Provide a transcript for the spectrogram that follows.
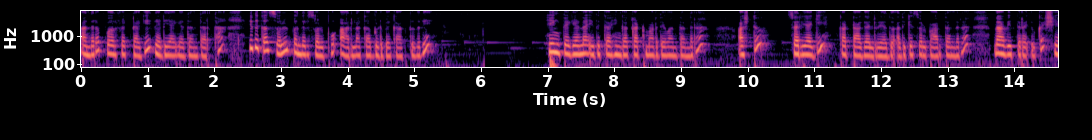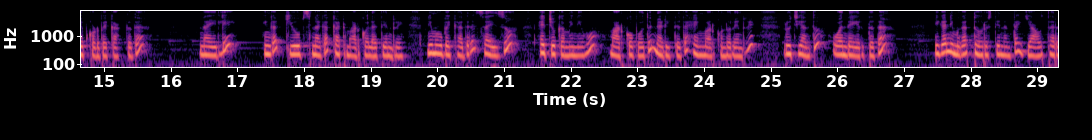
ಅಂದ್ರೆ ಪರ್ಫೆಕ್ಟಾಗಿ ರೆಡಿ ಆಗ್ಯದಂತ ಅರ್ಥ. ಇದಕ್ಕೆ ಸ್ವಲ್ಪ ಅಂದ್ರೆ ಸ್ವಲ್ಪ ಆರ್ಲಕ್ಕ ಬಿಡಬೇಕಾಗ್ತದ್ರಿ. ಹಿಂಗೆ ತೆಗೆಯೋಣ, ಇದಕ್ಕೆ ಹಿಂಗೆ ಕಟ್ ಮಾಡ್ದೇವಂತಂದ್ರೆ ಅಷ್ಟು ಸರಿಯಾಗಿ ಕಟ್ ಆಗಲ್ರಿ ಅದು. ಅದಕ್ಕೆ ಸ್ವಲ್ಪ ಆರ್ತಂದ್ರೆ ನಾವು ಈ ಥರ ಇವಕ್ಕೆ ಶೇಪ್ ಕೊಡಬೇಕಾಗ್ತದೆ. ನಾ ಇಲ್ಲಿ ಹಿಂಗೆ ಕ್ಯೂಬ್ಸ್ನಾಗ ಕಟ್ ಮಾಡ್ಕೊಳತ್ತೀನಿ ರೀ ನಿಮಗೆ ಬೇಕಾದರೆ ಸೈಜು ಹೆಚ್ಚು ಕಮ್ಮಿ ನೀವು ಮಾಡ್ಕೋಬೋದು. ನಡೀತದೆ, ಹೆಂಗೆ ಮಾಡ್ಕೊಂಡ್ರೇನ್ರಿ? ರುಚಿ ಅಂತೂ ಒಂದೇ ಇರ್ತದೆ. ಈಗ ನಿಮಗೆ ತೋರಿಸ್ತೀನಂತ ಯಾವ ಥರ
